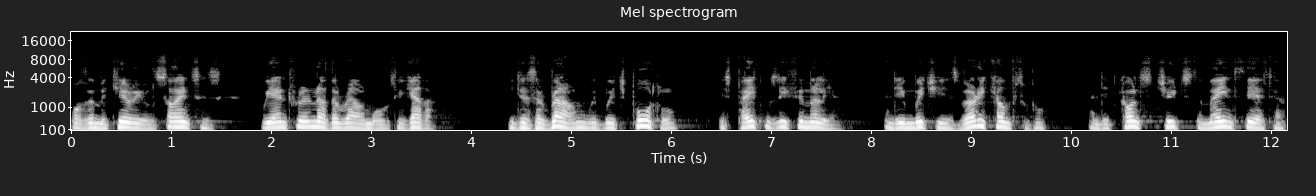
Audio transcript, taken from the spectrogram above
of the material sciences, we enter another realm altogether. It is a realm with which Portal is patently familiar and in which he is very comfortable, and it constitutes the main theatre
